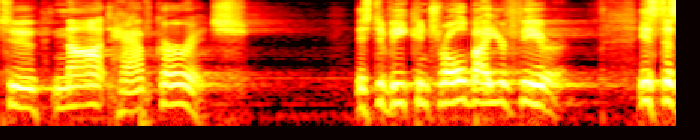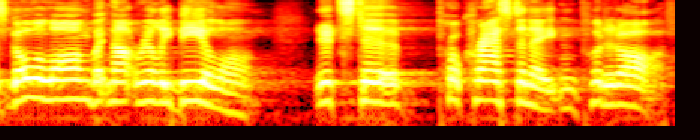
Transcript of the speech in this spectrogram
To not have courage, is to be controlled by your fear, is to go along but not really be along. It's to procrastinate and put it off.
